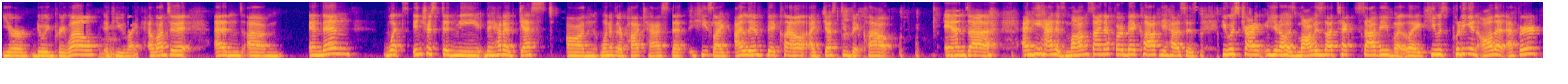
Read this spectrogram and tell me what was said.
you're doing pretty well mm. if you like held onto it. And um, and then what's interested me, they had a guest on one of their podcasts that he's like, I live BitClout, I just do BitClout. and uh and he had his mom sign up for BitClout. He has his he was trying, you know, his mom is not tech savvy, but like he was putting in all that effort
